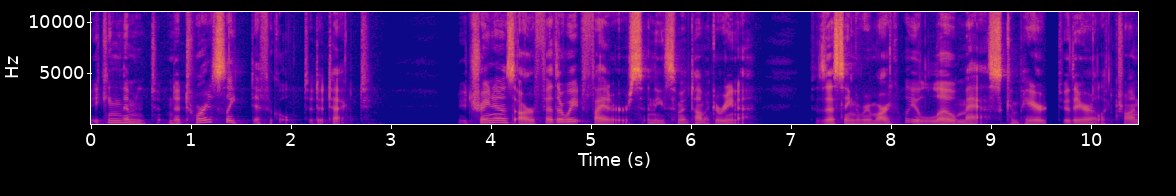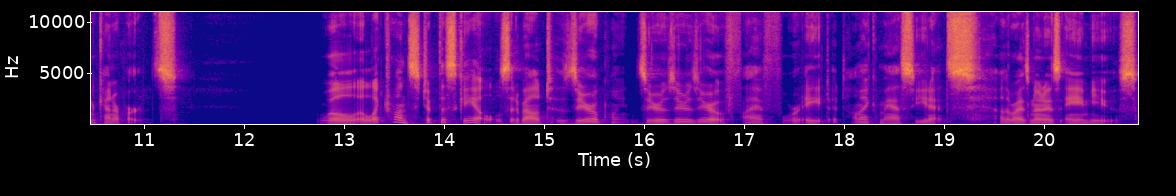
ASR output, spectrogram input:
making them notoriously difficult to detect. Neutrinos are featherweight fighters in the subatomic arena, possessing remarkably low mass compared to their electron counterparts. Well, electrons tip the scales at about 0.000548 atomic mass units, otherwise known as AMUs.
